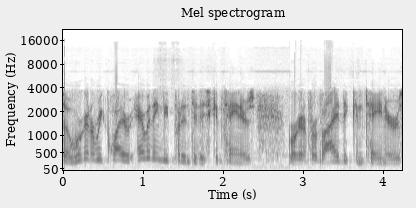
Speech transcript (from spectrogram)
So we're going to require everything be put into these containers. We're going to provide the containers.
